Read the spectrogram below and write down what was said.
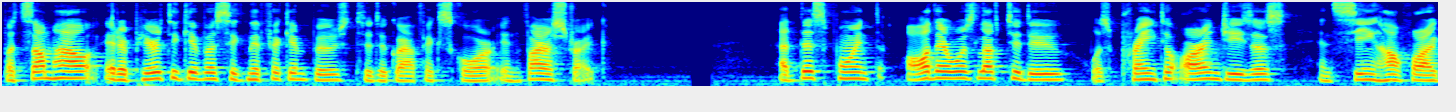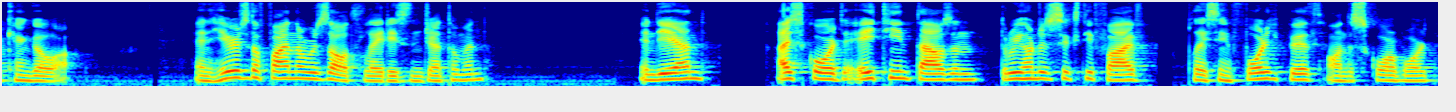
but somehow it appeared to give a significant boost to the graphics score in Firestrike. At this point, all there was left to do was praying to RNGesus and seeing how far I can go up. And here's the final result, ladies and gentlemen. In the end, I scored 18,365, placing 45th on the scoreboard.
